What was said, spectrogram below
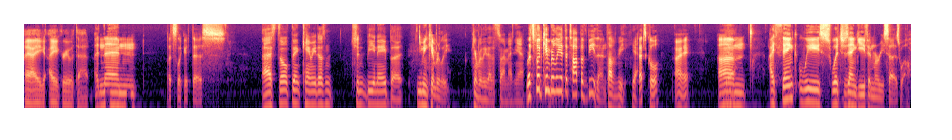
I, I I agree with that. and then let's look at this. I still think Cammy doesn't shouldn't be an A, but You mean Kimberly? Kimberly, that's what I meant. Yeah, Let's put Kimberly at the top of B then. top of B. Yeah, That's cool. All right. Um, I think we switch Zangief and Marisa as well.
